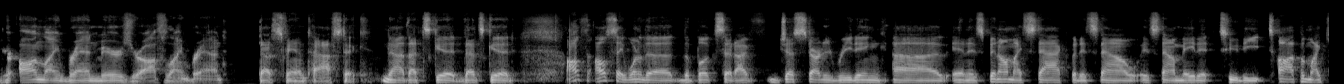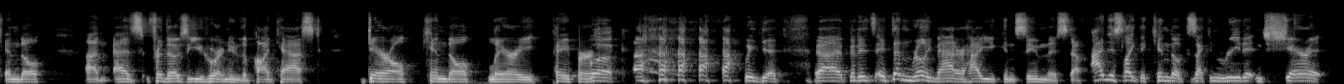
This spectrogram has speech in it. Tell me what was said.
your online brand mirrors your offline brand. That's fantastic. No, that's good. That's good. I'll I'll say one of the the books that I've just started reading, uh, and it's been on my stack, but it's now it's now made it to the top of my Kindle. Um, as for those of you who are new to the podcast, Darrell, Kindle, Larry, paper. Book. we get, uh, but it's, it doesn't really matter how you consume this stuff. I just like the Kindle because I can read it and share it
